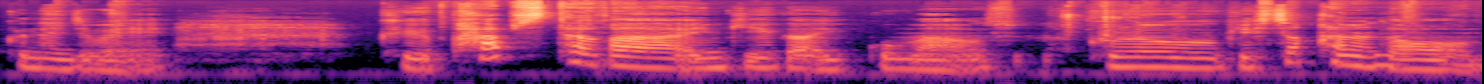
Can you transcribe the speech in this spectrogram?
근데 이제 왜 그 팝스타가 인기가 있고 막 그러기 시작하면서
